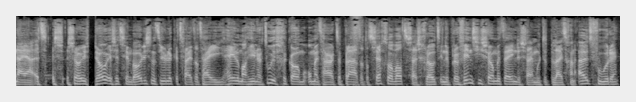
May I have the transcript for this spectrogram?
Nou ja, het, sowieso is het symbolisch natuurlijk. Het feit dat hij helemaal hier naartoe is gekomen om met haar te praten, dat zegt wel wat. Zij is groot in de provincie zometeen, dus zij moet het beleid gaan uitvoeren.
